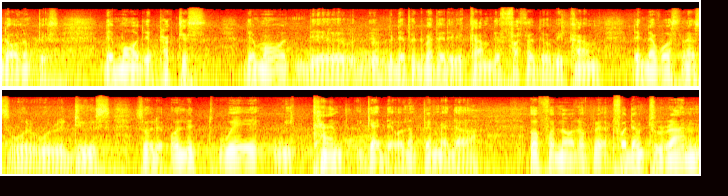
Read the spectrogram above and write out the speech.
the Olympics. The more they practice, the more they, the, the, better they become, the faster they will become, the nervousness will, will reduce. So the only way we can get the Olympic medal or for, not, for them to run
